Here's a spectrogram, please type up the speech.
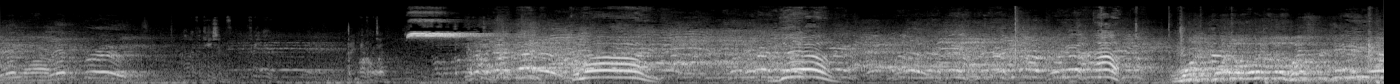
rip, rip through. Come on. Get him. Up. One point award to West Virginia.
